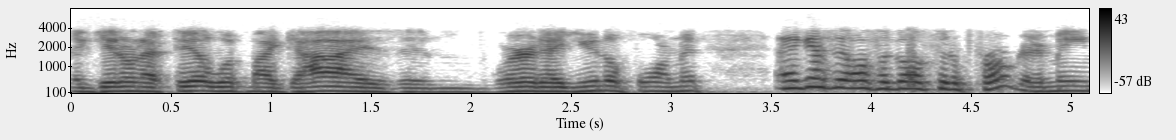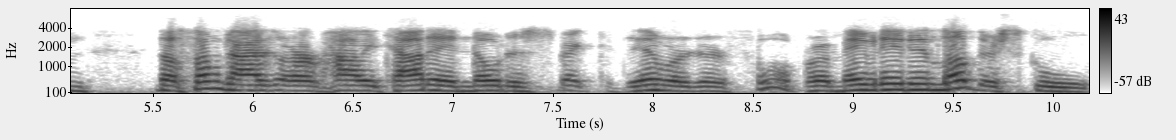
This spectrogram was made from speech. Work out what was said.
and get on that field with my guys and wear that uniform. And, and I guess it also goes to the program. I mean, know, some guys are highly touted and no disrespect to them or their football program. Maybe they didn't love their school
